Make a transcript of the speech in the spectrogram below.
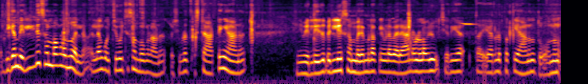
അധികം വലിയ സംഭവങ്ങളൊന്നുമല്ല. എല്ലാം കൊച്ചു കൊച്ചു സംഭവങ്ങളാണ്. പക്ഷേ ഇവിടെ സ്റ്റാർട്ടിംഗ് ആണ് ഇനി വലിയ വലിയ സംരംഭങ്ങളൊക്കെ ഇവിടെ വരാനുള്ള ഒരു ചെറിയ തയ്യാറെടുപ്പൊക്കെ ആണെന്ന് തോന്നുന്നു.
